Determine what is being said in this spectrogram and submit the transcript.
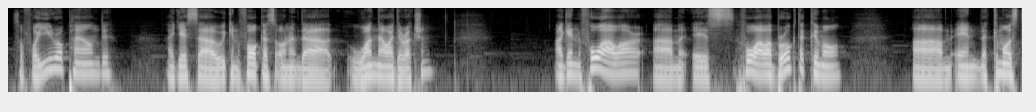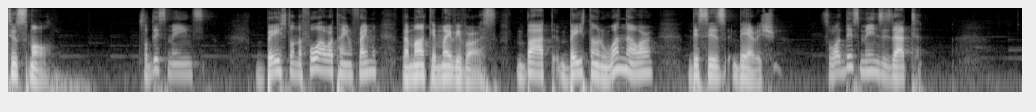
So for Euro Pound, I guess uh, we can focus on the one hour direction. Again, 4 hour um, is 4 hour broke the Kumo um, and the Kumo is too small. So this means based on the 4 hour time frame, the market may reverse. But based on 1 hour, this is bearish. So what this means is that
